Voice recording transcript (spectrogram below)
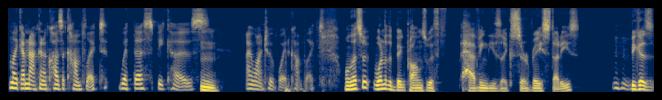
like I'm not going to cause a conflict with this because Hmm. I want to avoid conflict. Well, that's one of the big problems with having these like survey studies Mhm. because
